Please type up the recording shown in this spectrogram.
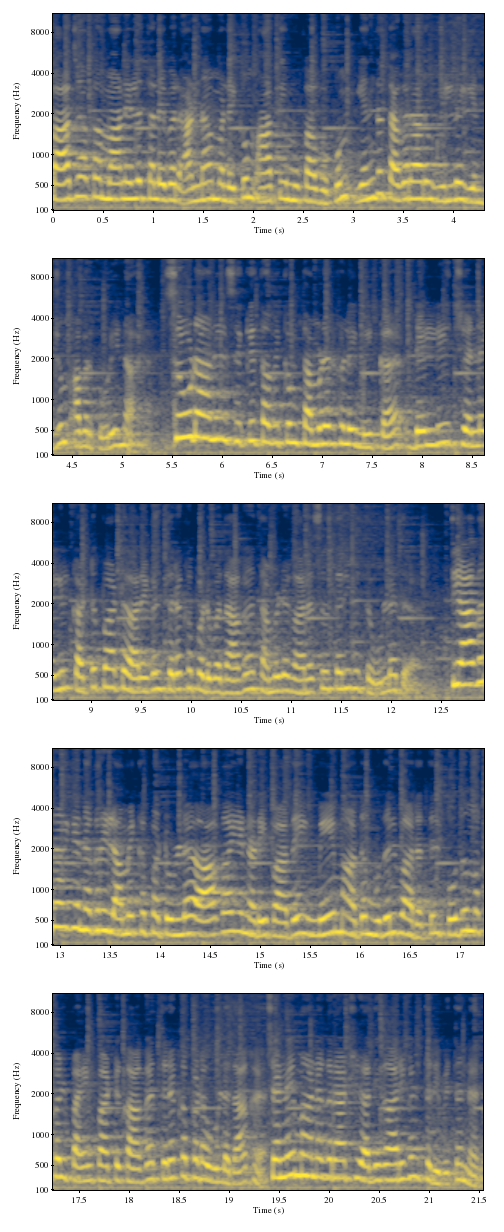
பாஜக மாநில தலைவர் அண்ணாமலைக்கும் அதிமுகவுக்கும் எந்த தகராறும் இல்லை என்றும் அவர் கூறினார். சூடானில் சிக்கித் தவிக்கும் தமிழர்களை மீட்க டெல்லி சென்னையில் கட்டுப்பாட்டு அறைகள் திறக்கப்படுவதாக தமிழக அரசு தெரிவித்துள்ளது. தியாகராய நகரில் அமைக்கப்பட்டுள்ள ஆகாய நடைபாதை மே மாதம் முதல் வாரத்தில் பொதுமக்கள் பயன்பாட்டுக்காக திறக்கப்பட உள்ளதாக சென்னை மாநகராட்சி அதிகாரிகள் தெரிவித்தனர்.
